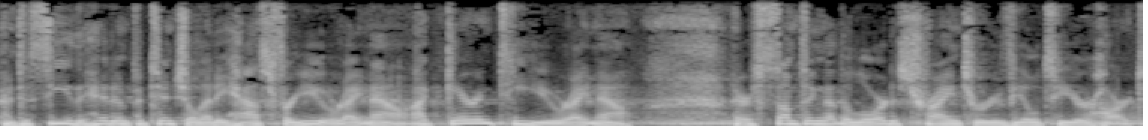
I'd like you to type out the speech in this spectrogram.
and to see the hidden potential that He has for you right now? I guarantee you right now, there's something that the Lord is trying to reveal to your heart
